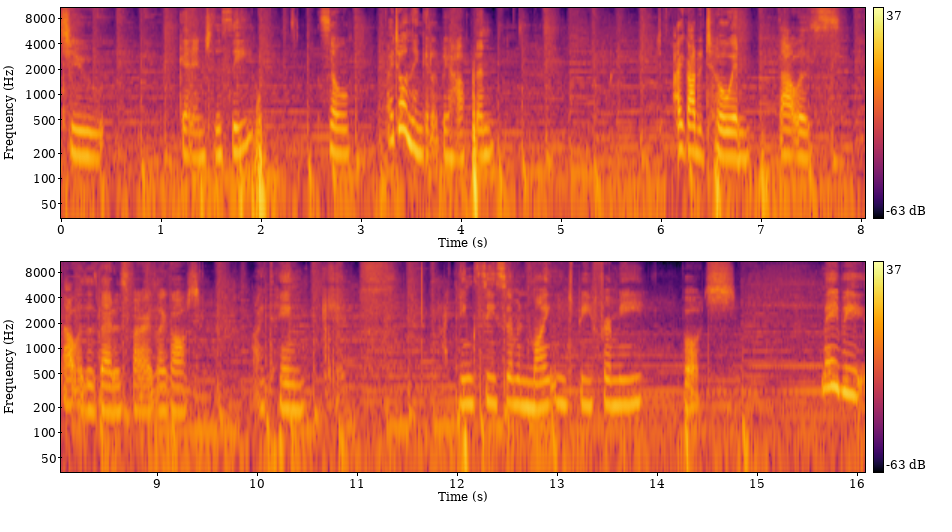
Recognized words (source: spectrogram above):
to get into the sea. So I don't think it'll be happening. I got a toe in. That was that was about as far as I got. I think I think sea swimming mightn't be for me, but maybe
